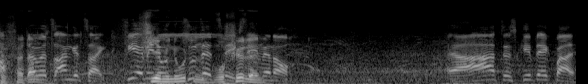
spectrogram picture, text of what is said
da verdammt. wird es angezeigt. Vier, Vier Minuten, Minuten, zusätzlich wofür sehen denn? wir noch. Ja, das gibt Eckball.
